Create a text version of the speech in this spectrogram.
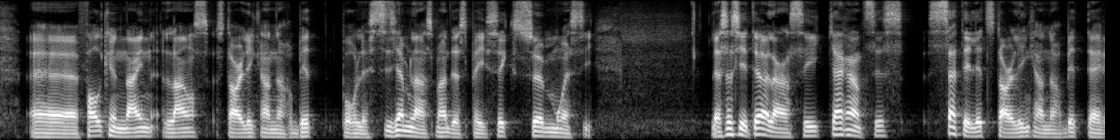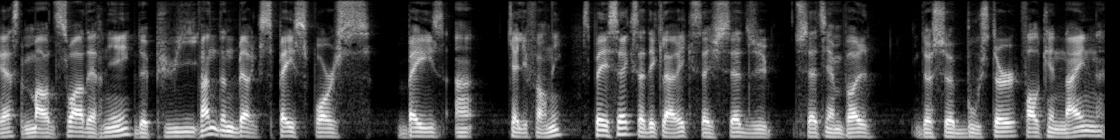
euh, Falcon 9 lance Starlink en orbite pour le sixième lancement de SpaceX ce mois-ci. La société a lancé 46 satellites Starlink en orbite terrestre mardi soir dernier depuis Vandenberg Space Force Base en Californie. SpaceX a déclaré qu'il s'agissait du, du septième vol de ce booster Falcon 9.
